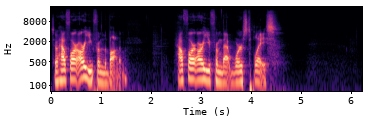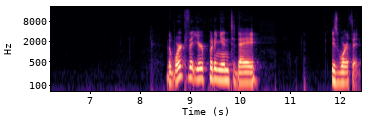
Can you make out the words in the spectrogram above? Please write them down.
So, how far are you from the bottom? How far are you from that worst place? The work that you're putting in today is worth it.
